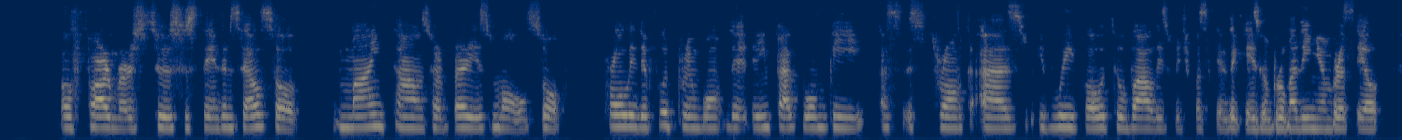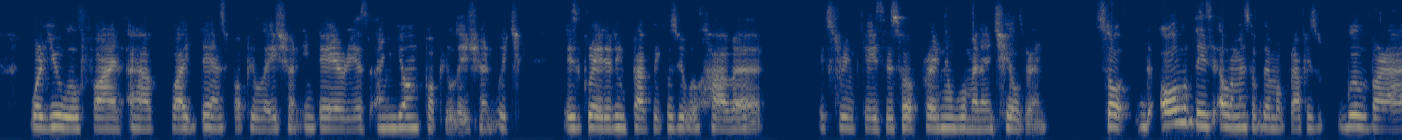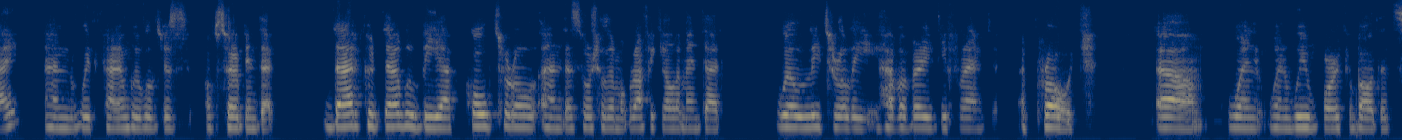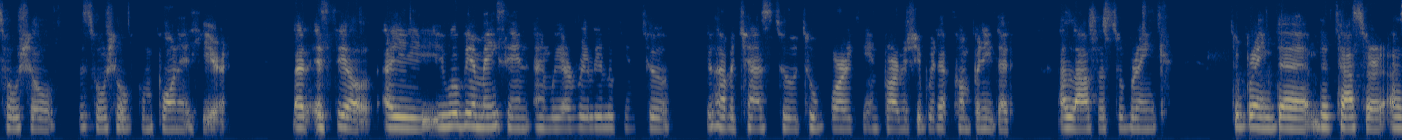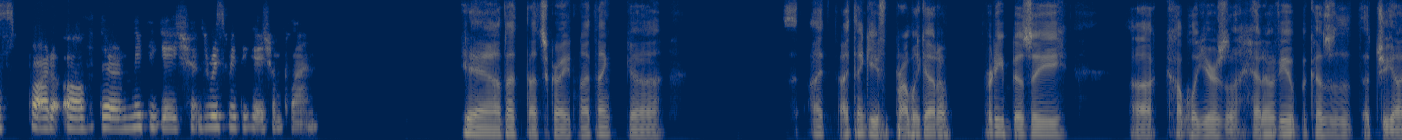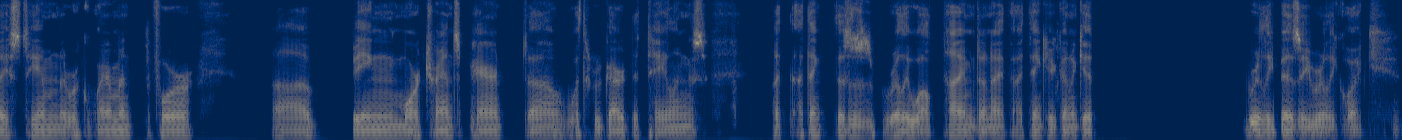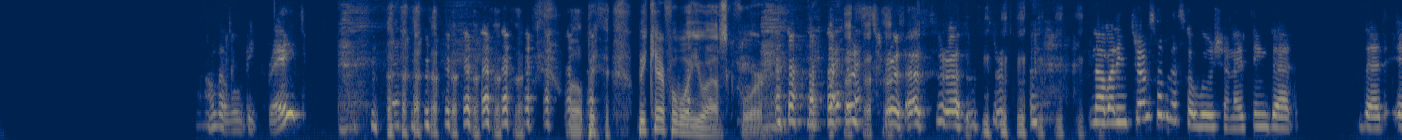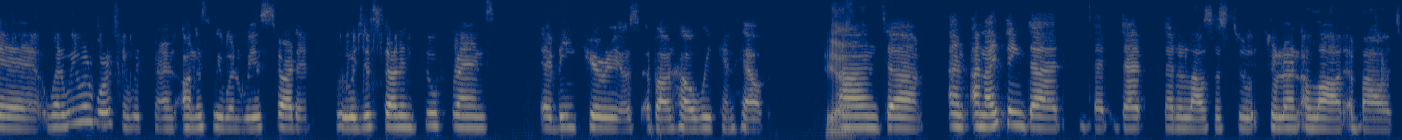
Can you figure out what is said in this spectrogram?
of farmers to sustain themselves. So mine towns are very small. So probably the footprint won't, the, the impact won't be as strong as if we go to valleys, which was the case of Brumadinho in Brazil, where you will find a quite dense population in the areas and young population, which is greater impact because you will have a extreme cases of pregnant women and children. So all of these elements of demographics will vary, and with Karen, we will just observing that that could that will be a cultural and a social demographic element that will literally have a very different approach. Um, when when we work about the social the social component here. But still, I it will be amazing, and we are really looking to to have a chance to to work in partnership with a company that allows us to bring to bring the the TASR as part of their mitigation risk mitigation plan. Yeah, that that's great. And I think uh, I I think you've probably got a pretty busy uh, couple of years ahead of you because of the GISTM, the requirement for uh, being more transparent uh, with regard to tailings. But I think this is really well timed, and I, I think you're going to get really busy really quick. Oh, that will be great. well, be, be careful what you ask for. that's true. That's true. That's true. no, but in terms of the solution, I think that that uh, when we were working with Karen, honestly, when we started, we were just starting two friends uh, being curious about how we can help. Yeah. And uh, and and I think that that that that allows us to to learn a lot about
